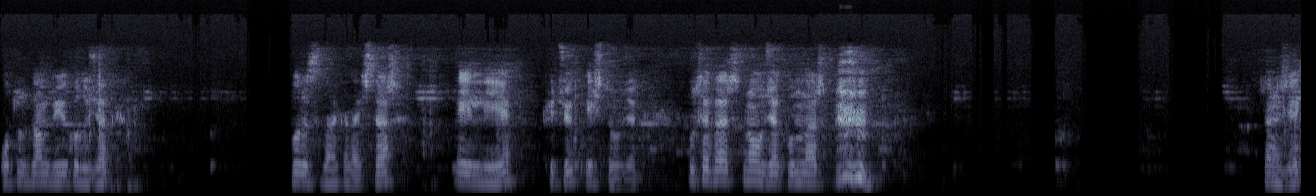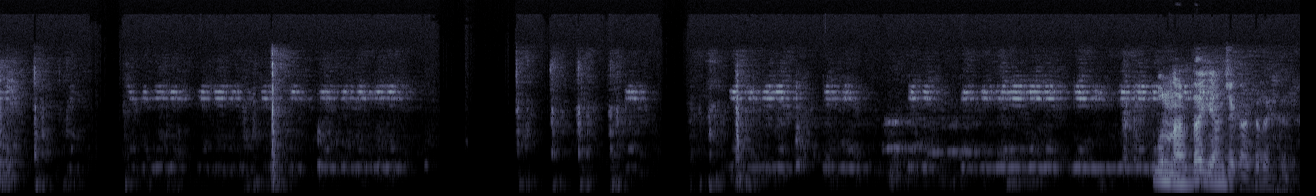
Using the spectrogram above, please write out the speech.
30'dan büyük olacak. Burası da arkadaşlar 50'ye küçük eşit olacak. Bu sefer ne olacak bunlar? Sönecek. Bunlar da yanacak arkadaşlar.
